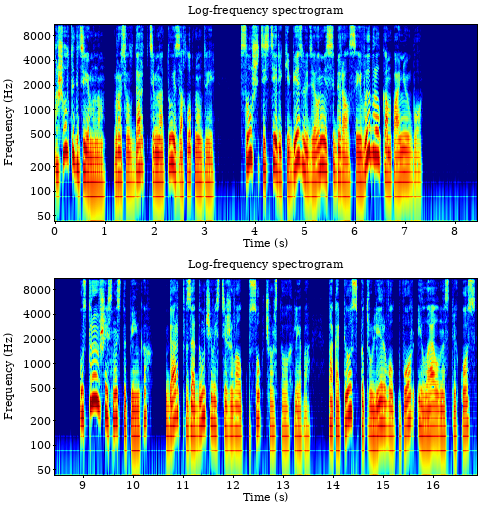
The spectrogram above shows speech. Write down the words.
Пошёл ты к демонам!» — бросил Дарт в темноту и захлопнул дверь. Слушать истерики безлюдя он не собирался и выбрал компанию Бо. Устроившись на ступеньках, Дарт в задумчивости жевал кусок черствого хлеба, пока пес патрулировал двор и лаял на стрекоз,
